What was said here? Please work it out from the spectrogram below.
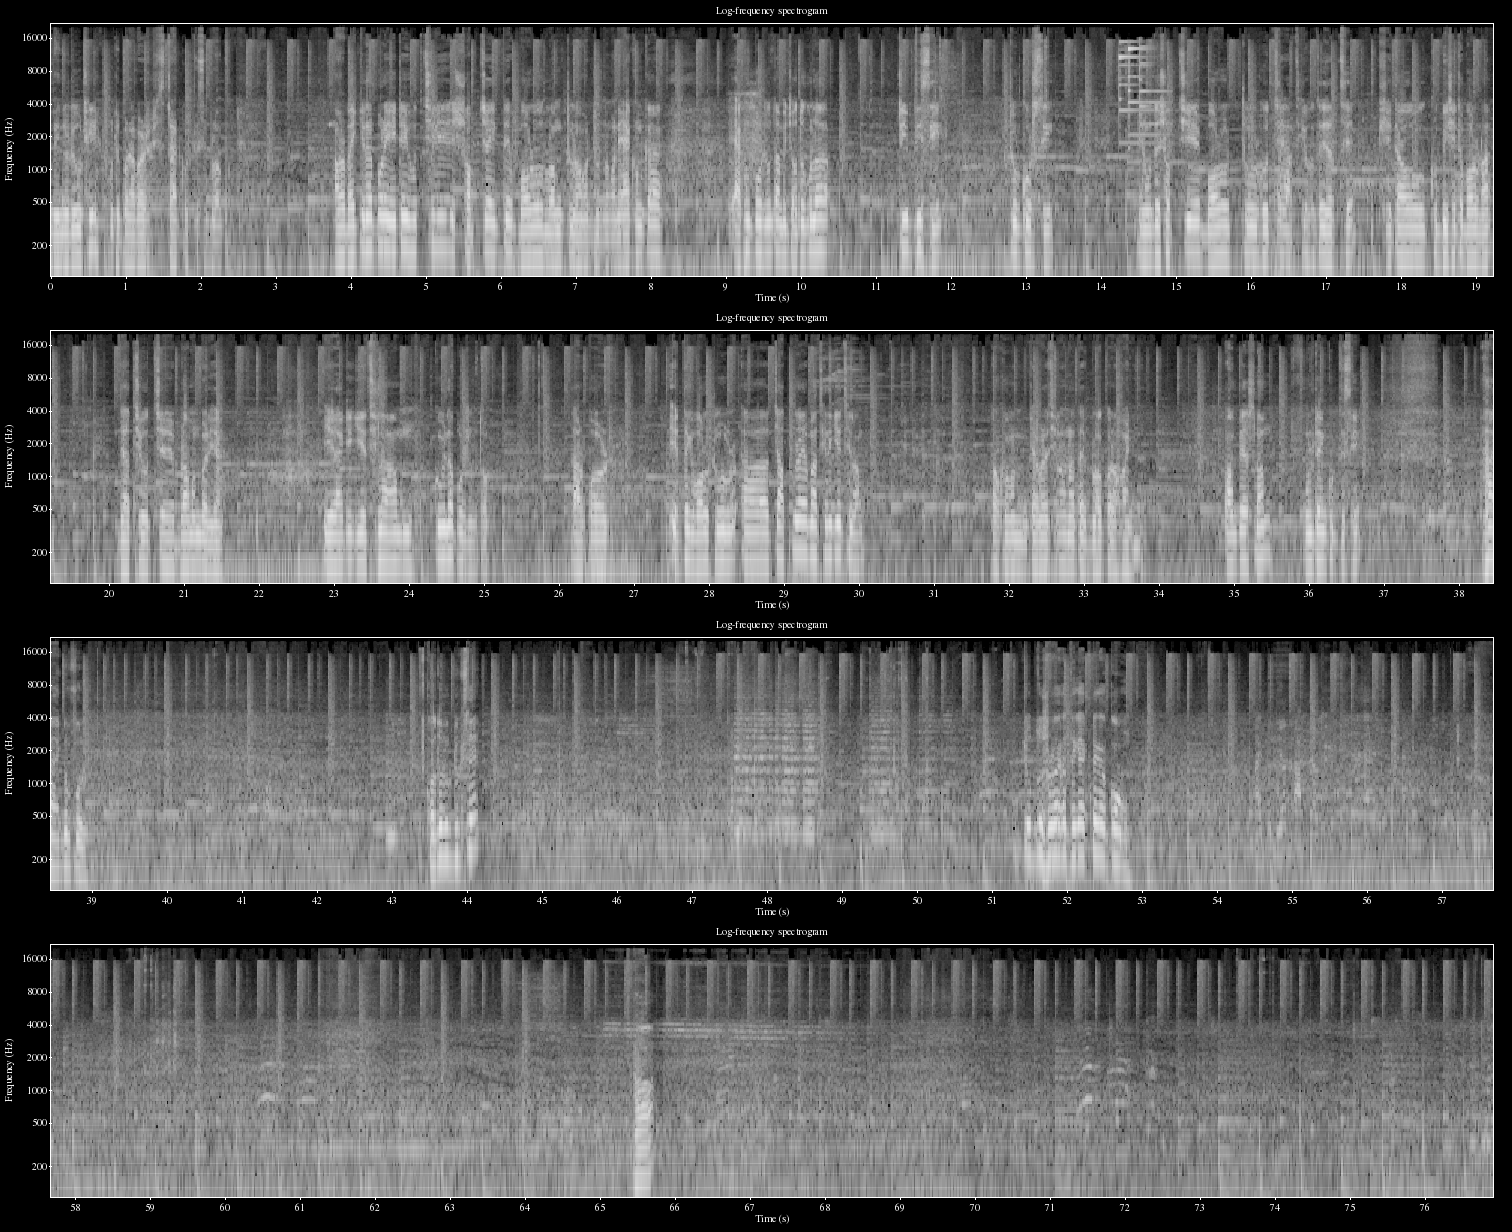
মেন রোডে উঠি, উঠে পর আবার স্টার্ট করতেছি ব্লগ আমার বাইক কেনার পরে এটাই হচ্ছে সবচাইতে বড় লং ট্যুর আমার জন্য। মানে এখনকার, এখন পর্যন্ত আমি যতগুলো ট্রিপ দিছি ট্যুর করছি, এর মধ্যে সবচেয়ে বড় ট্যুর হচ্ছে, আজকে হতে যাচ্ছে, সেটাও খুব বেশি একটা বড় না। যাচ্ছি হচ্ছে ব্রাহ্মণবাড়িয়া। এর আগে গিয়েছিলাম কুমিল্লা পর্যন্ত। তারপর এর থেকে বড় ট্যুর চাঁদপুরের মাঝখানে গিয়েছিলাম। তখন ক্যামেরা ছিল না, তাই ব্লগ করা হয়নি। পাম্পে আসলাম ফুল ট্যাঙ্ক করতেছি। হ্যাঁ একদম ফুল কত রুক ঢুকছে? চোদ্দোশো টাকা থেকে এক টাকা কম।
